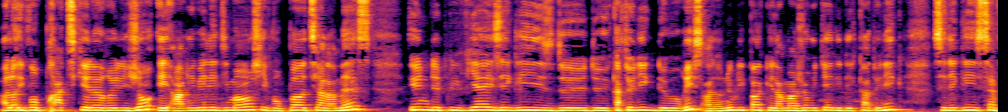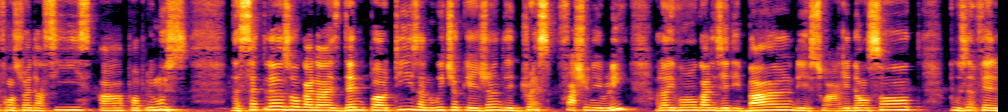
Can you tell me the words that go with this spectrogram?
Alors ils vont pratiquer leur religion et arriver les dimanches, ils vont partir à la messe. Une des plus vieilles églises de, de catholiques de Maurice. Alors n'oublie pas que la majorité des catholiques, c'est l'église Saint-François d'Assise à Pamplemousse. The settlers organized then parties on which occasion they dressed fashionably. Alors ils vont organiser des balles, des soirées dansantes pour faire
